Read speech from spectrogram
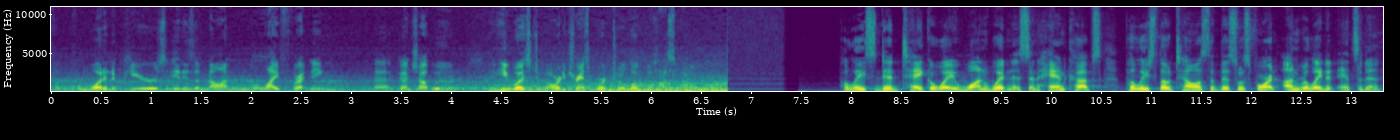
From what it appears, it is a non-life threatening uh, gunshot wound, and he was already transported to a local hospital. Police did take away one witness in handcuffs. Police, though, tell us that this was for an unrelated incident.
